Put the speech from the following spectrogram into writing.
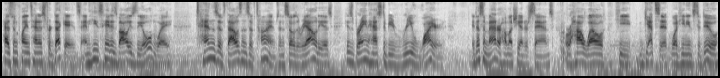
has been playing tennis for decades and he's hit his volleys the old way tens of thousands of times. And so the reality is his brain has to be rewired. It doesn't matter how much he understands or how well he gets it, what he needs to do.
